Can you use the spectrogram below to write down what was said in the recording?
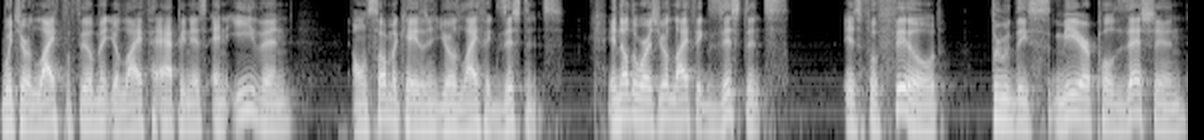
with your life fulfillment, your life happiness, and even on some occasions, your life existence. In other words, your life existence is fulfilled through the mere possession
